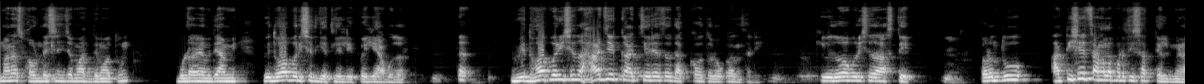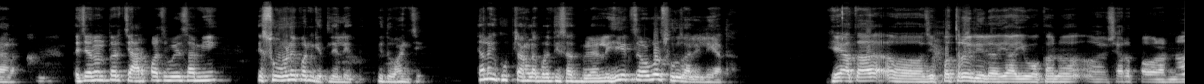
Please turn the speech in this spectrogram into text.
मानस फाउंडेशनच्या माध्यमातून बुलढाण्यामध्ये आम्ही विधवा परिषद घेतलेली पहिली अगोदर. तर विधवा परिषद हा जे आश्चर्याचा धक्का होता लोकांसाठी की विधवा परिषद असते परंतु अतिशय चांगला प्रतिसाद त्याला मिळाला. त्याच्यानंतर चार पाच वेळेस आम्ही ते सोहळे पण घेतलेले आहेत विधवांचे. त्यालाही खूप चांगला प्रतिसाद मिळाला. ही एक चळवळ सुरू झालेली आहे आता. हे आता जे पत्र लिहिलं या युवकानं शरद पवारांना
